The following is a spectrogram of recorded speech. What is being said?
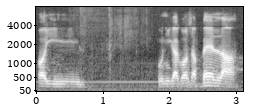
poi l'unica cosa bella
